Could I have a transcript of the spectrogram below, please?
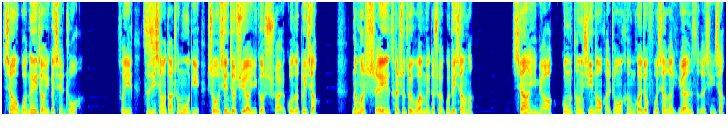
效果那叫一个显著啊！所以自己想要达成目的，首先就需要一个甩锅的对象。那么谁才是最完美的甩锅对象呢？下一秒，工藤新脑海中很快就浮现了原子的形象。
